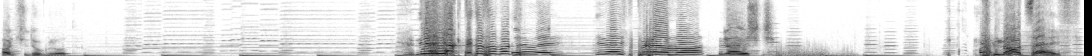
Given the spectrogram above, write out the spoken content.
Chodź tu, Glut. Nie, jak ty to zobaczyłeś? Nie miałeś prawa. Cześć! No cześć.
